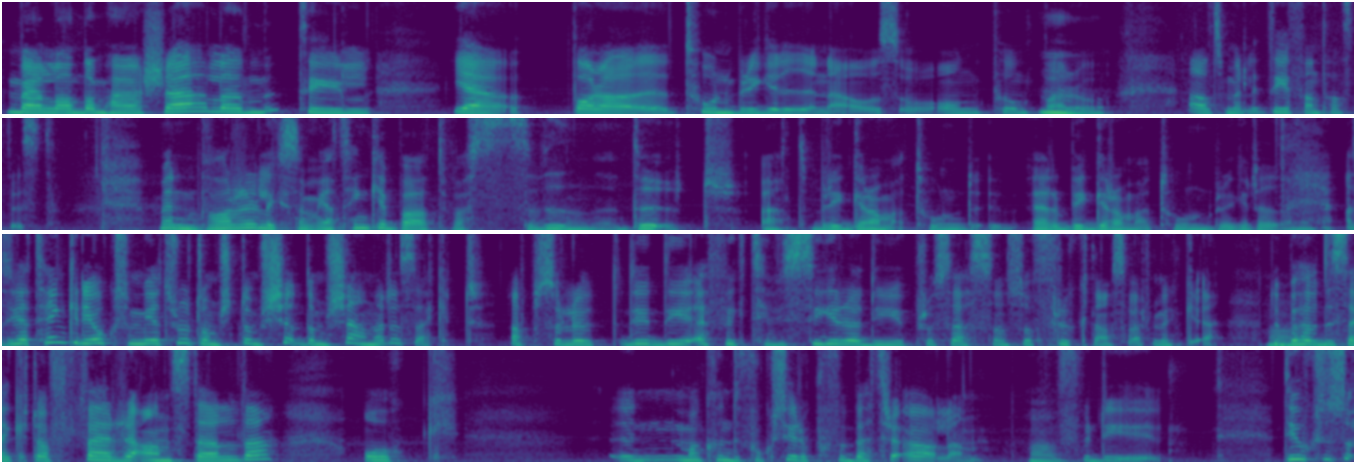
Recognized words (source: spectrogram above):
mellan de här kärlen till, ja, bara tornbryggerierna och så ångpumpar Mm. och allt möjligt. Det är fantastiskt. men var det liksom, jag tänker bara att det var svindyrt att brygga de här, torn, eller bygga de här tornbryggerierna. Alltså jag tänker det också, men jag tror att de, de, de tjänade säkert. Absolut. Det, det effektiviserade ju processen så fruktansvärt mycket. Du Mm. behövde säkert ha färre anställda och eh, man kunde fokusera på att förbättra ölen. Mm. För det, det är också så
